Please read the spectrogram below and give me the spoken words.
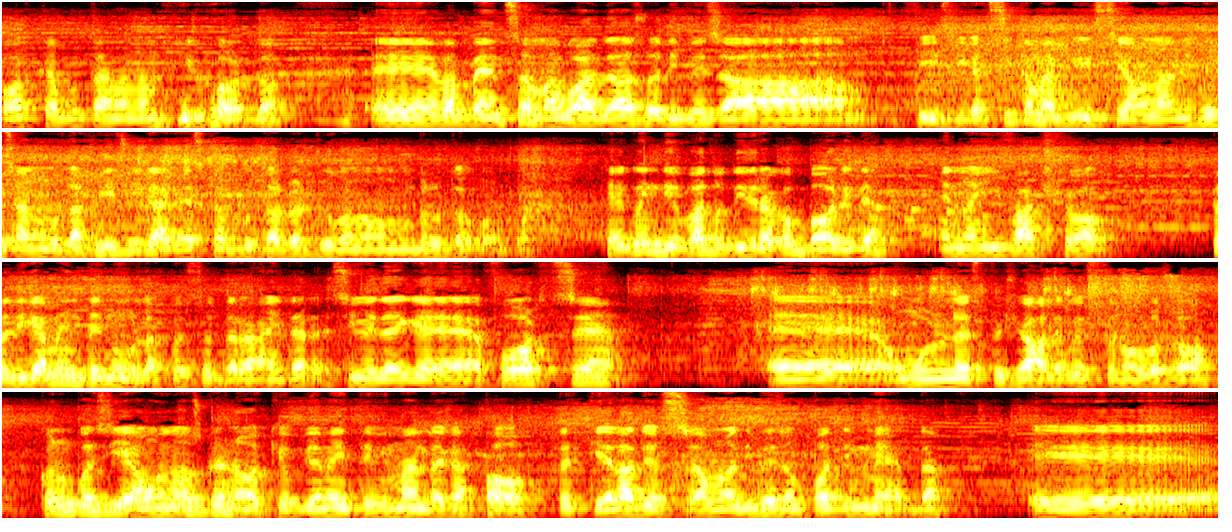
porca puttana non mi ricordo. E vabbè, insomma, guarda la sua difesa fisica. Siccome Blissey ha una difesa nulla fisica, riesco a buttarlo giù con un brutto colpo. Ok, quindi vado di Dragobolide e non gli faccio praticamente nulla a questo Tyranitar. Si vede che forse è un speciale, questo non lo so. Comunque sia, uno sgranocchio ovviamente mi manda KO perché Latios ha una difesa un po' di merda e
